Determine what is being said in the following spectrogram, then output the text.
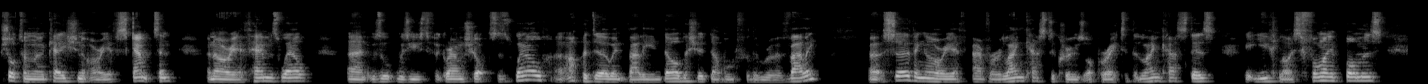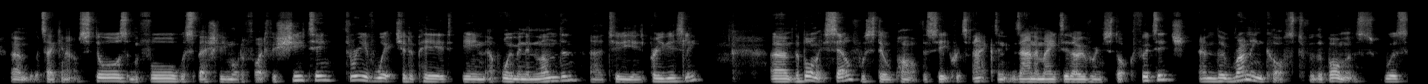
shot on location at RAF Scampton and RAF Hemswell, and it was was used for ground shots as well. Uh, Upper Derwent Valley in Derbyshire doubled for the River Valley. Uh, serving RAF Avro Lancaster crews operated the Lancasters. It utilised five bombers um, that were taken out of stores, and four were specially modified for shooting, three of which had appeared in Appointment in London uh, two years previously. Um, the bomb itself was still part of the Secrets Act and it was animated over in stock footage. And the running cost for the bombers was,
